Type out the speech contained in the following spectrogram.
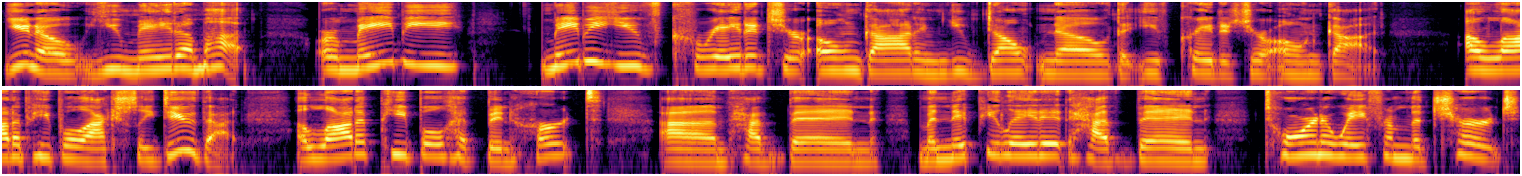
you know, you made him up? Or maybe, maybe you've created your own God and you don't know that you've created your own God. A lot of people actually do that. A lot of people have been hurt, um, have been manipulated, have been torn away from the church.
